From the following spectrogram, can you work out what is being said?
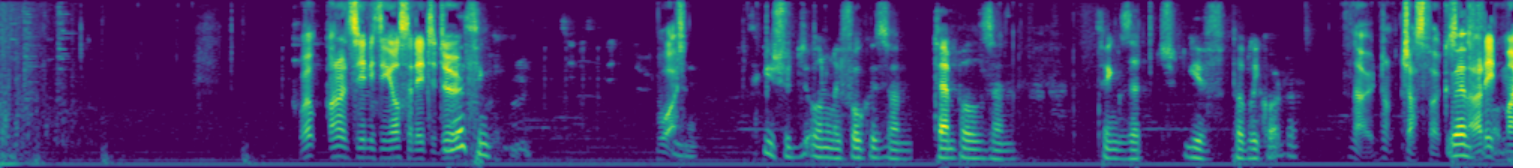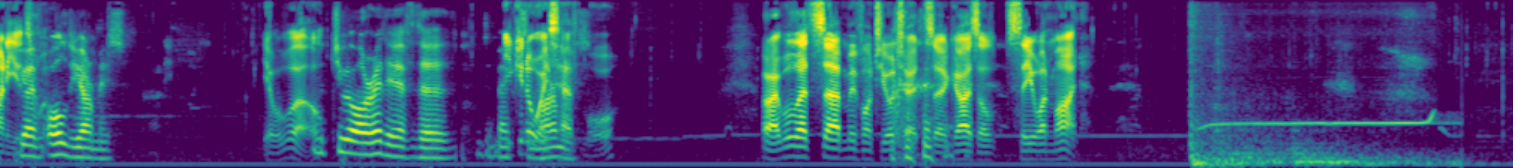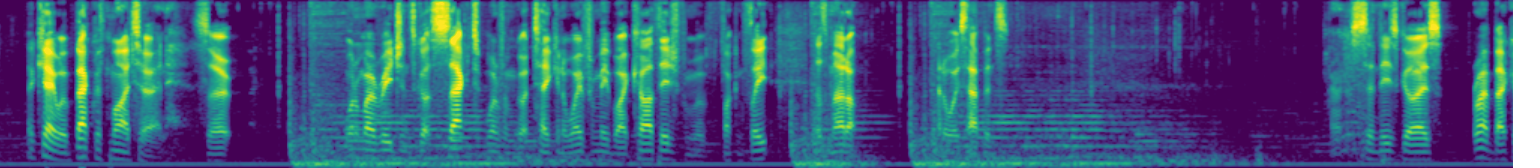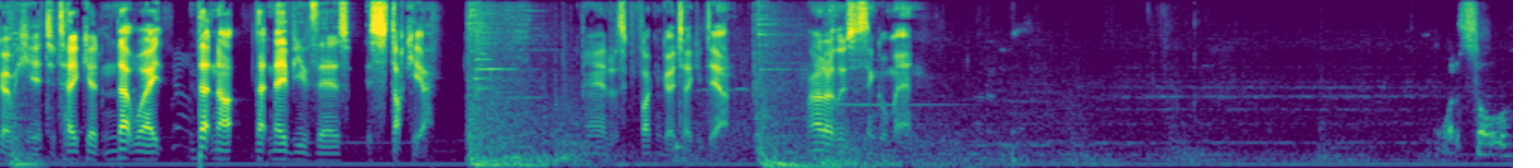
Well, I don't see anything else I need to do. I think What? you should only focus on temples and things that give public order. No, not just focus You on have, that. I need money you have well. all the armies, Yeah, well, well but you already have the, the you can always armies. have more. Alright, well, let's uh, move on to your turn. so, guys, I'll see you on mine. Okay, we're back with my turn. So, one of my regions got sacked, one of them got taken away from me by Carthage from a fucking fleet. Doesn't matter. That always happens. I'm gonna send these guys right back over here to take it, and that way, that na- that navy of theirs is stuck here. And just fucking go take it down. I don't lose a single man. What a soul.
